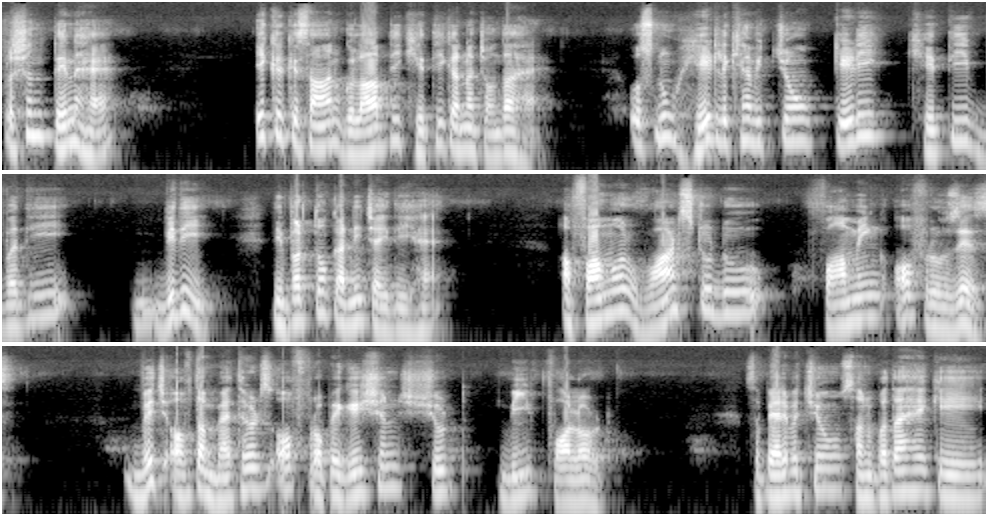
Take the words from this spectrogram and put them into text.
ਪ੍ਰਸ਼ਨ 3 ਹੈ ਇੱਕ ਕਿਸਾਨ ਗੁਲਾਬ ਦੀ ਖੇਤੀ ਕਰਨਾ ਚਾਹੁੰਦਾ ਹੈ ਉਸ ਨੂੰ ਹੇਠ ਲਿਖਿਆਂ ਵਿੱਚੋਂ ਕਿਹੜੀ ਖੇਤੀ ਵਿਧੀ ਵਿਧੀ ਦੀ ਵਰਤੋਂ ਕਰਨੀ ਚਾਹੀਦੀ ਹੈ a farmer wants to do farming of roses which of the methods of propagation should be followed? So ਪਿਆਰੇ ਬੱਚਿਓ, ਸਾਨੂੰ ਪਤਾ ਹੈ ਕਿ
